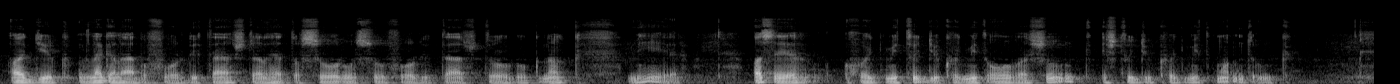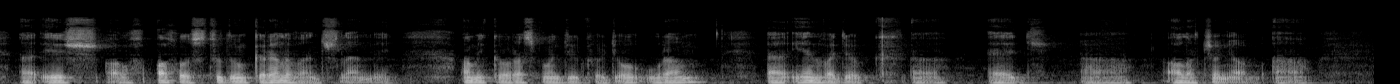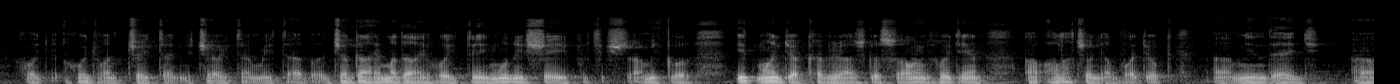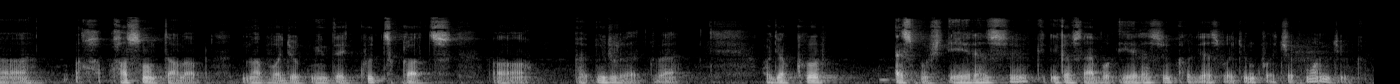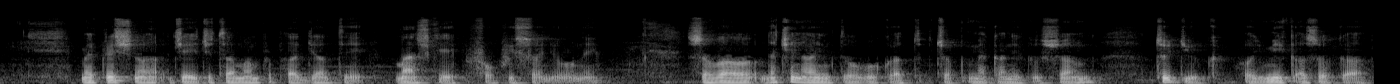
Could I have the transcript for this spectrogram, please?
adjuk legalább a fordítást, de lehet a szóról szó fordítás dolgoknak. Miért? Azért, hogy mi tudjuk, hogy mit olvasunk, és tudjuk, hogy mit mondunk. És ahhoz tudunk releváns lenni. Amikor azt mondjuk, hogy ó, Uram, én vagyok egy uh, alacsonyabb, uh, hogy, hogy van Chaitanya Charitamritában, Jagai Madai Hojté Muni Sép, és amikor itt mondja Kavirás Goswami, hogy én uh, alacsonyabb vagyok, uh, mint egy hasznontalabb nap vagyok, mint egy kuckac a, a ürületbe, hogy akkor ezt most érezzük, igazából érezzük, hogy ez vagyunk, vagy csak mondjuk. Mert Krishna Jajitaman Prapadjanti másképp fog viszonyulni. Szóval ne csináljunk dolgokat csak mechanikusan, tudjuk, hogy mik azok a,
